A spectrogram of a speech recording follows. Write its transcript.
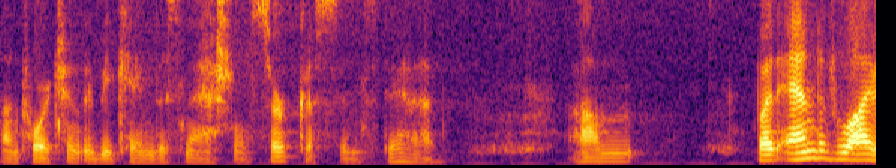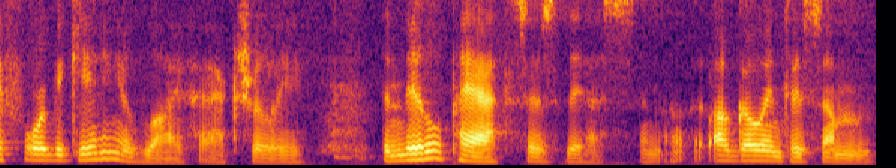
Unfortunately, became this national circus instead. Um, but end of life or beginning of life, actually, the middle path says this, and I'll go into some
